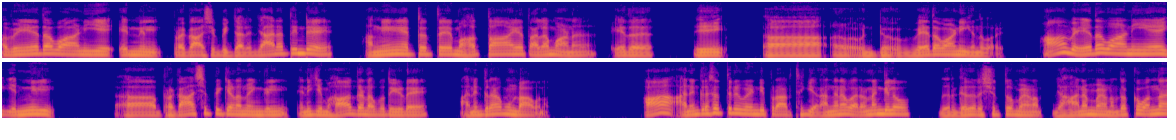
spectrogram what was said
വേദവാണിയെ എന്നിൽ പ്രകാശിപ്പിച്ചാൽ ജ്ഞാനത്തിന്റെ അങ്ങേയറ്റത്തെ മഹത്തായ തലമാണ് ഏത്? ഈ വേദവാണി എന്ന് പറയും. ആ വേദവാണിയെ എന്നിൽ പ്രകാശിപ്പിക്കണമെങ്കിൽ എനിക്ക് മഹാഗണപതിയുടെ അനുഗ്രഹം ഉണ്ടാവണം ആ അനുഗ്രഹത്തിന് വേണ്ടി പ്രാർത്ഥിക്കുക. അങ്ങനെ വരണമെങ്കിലോ ദീർഘദർശിത്വം വേണം ജ്ഞാനം വേണം ഇതൊക്കെ വന്ന്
